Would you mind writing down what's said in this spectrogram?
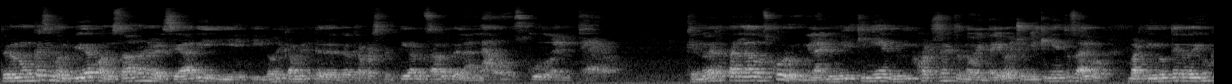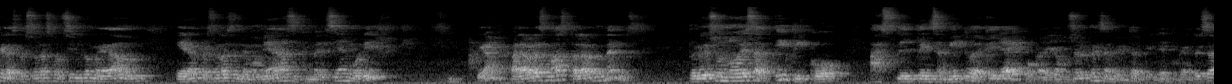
Pero nunca se me olvida cuando estaba en la universidad y, y, lógicamente desde otra perspectiva nos hablan del lado oscuro del Lutero, que no era tan lado oscuro. En el año 1500, 1498, 1500 algo, Martín Lutero dijo que las personas con síndrome de Down eran personas endemoniadas y que merecían morir. Digamos, palabras más, palabras menos. Pero eso no es atípico el pensamiento de aquella época, digamos, el pensamiento de aquella época. Entonces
